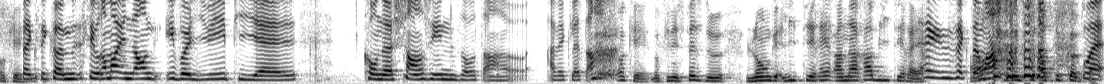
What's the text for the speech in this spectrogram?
Ok. Fait que c'est comme, c'est vraiment une langue évoluée puis qu'on a changé nous autres en- avec le temps. Ok, donc une espèce de langue littéraire, un arabe littéraire. Exactement. Hein, on dire un truc comme ça.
